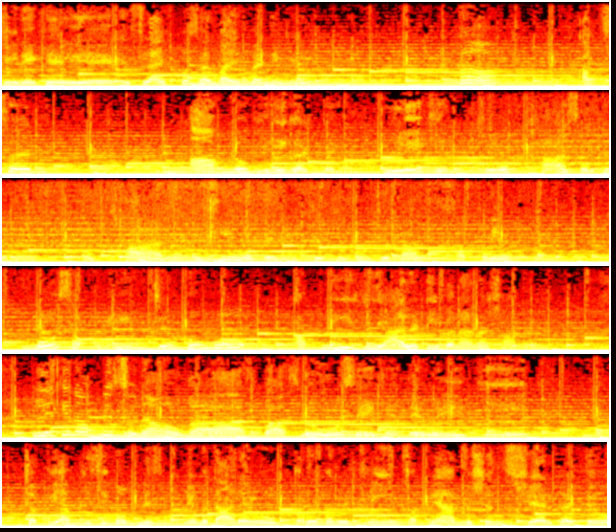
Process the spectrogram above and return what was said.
जीने के लिए, इस लाइफ को सरवाइव करने के लिए? हाँ अक्सर आम लोग यही करते हैं, लेकिन जो लोग खास होते हैं वो खास इसलिए होते हैं, क्योंकि उनके पास सपने होते हैं। वो सपने जिनको वो अपनी रियलिटी बनाना चाहते हैं। लेकिन आपने सुना होगा, आसपास लोगों से कहते हुए कि जब भी आप किसी को अपने सपने बता रहे हो बड़े बड़े ड्रीम्स अपने एम्बिशन शेयर करते हो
